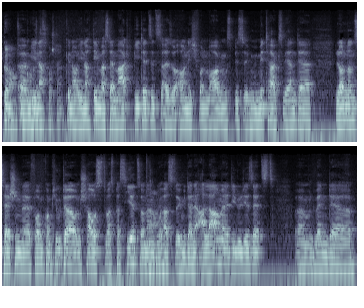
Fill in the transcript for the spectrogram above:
Genau, so ähm, je nach, vorstellen. Genau, je nachdem, was der Markt bietet, sitzt also auch nicht von morgens bis irgendwie mittags während der London-Session äh, vor dem Computer und schaust, was passiert, sondern Nein. du hast irgendwie deine Alarme, die du dir setzt. Ähm, und wenn der,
